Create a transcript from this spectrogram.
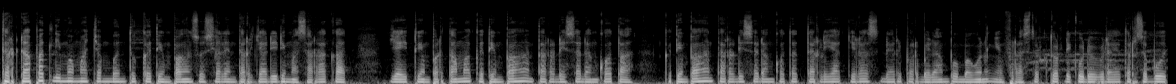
Terdapat lima macam bentuk ketimpangan sosial yang terjadi di masyarakat, yaitu yang pertama ketimpangan antara desa dan kota. Ketimpangan antara desa dan kota terlihat jelas dari perbedaan pembangunan infrastruktur di kedua wilayah tersebut.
